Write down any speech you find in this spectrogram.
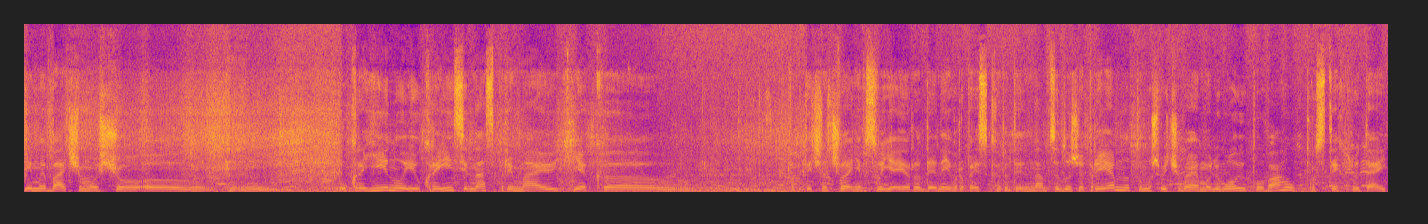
і ми бачимо, що е, Україну і українців нас приймають як е, фактично членів своєї родини, європейської родини. Нам це дуже приємно, тому що відчуваємо любов і повагу простих людей.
